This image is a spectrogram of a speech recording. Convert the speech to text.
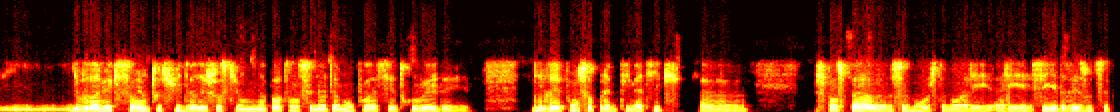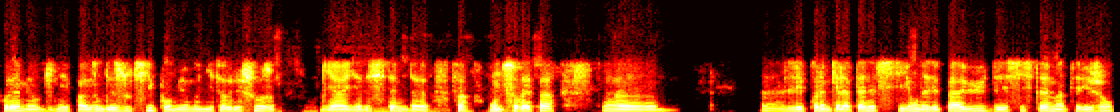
Il vaudrait mieux qu'ils s'orientent tout de suite vers des choses qui ont une importance, et notamment pour essayer de trouver des, réponses aux problèmes climatiques. Je pense pas euh, seulement justement aller, essayer de résoudre ces problèmes, mais donner par exemple des outils pour mieux monitorer les choses. Il y a, des systèmes enfin, on ne saurait pas euh, euh, les problèmes qu'a la planète si on n'avait pas eu des systèmes intelligents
